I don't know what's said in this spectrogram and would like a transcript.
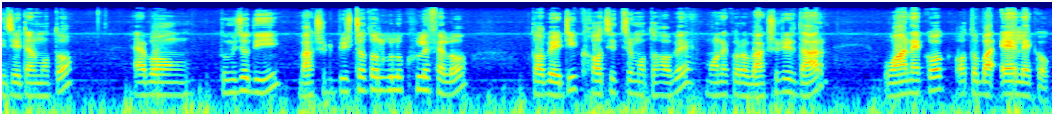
এই যে এটার মতো। এবং তুমি যদি বাক্সটির পৃষ্ঠতলগুলো খুলে ফেলো, তবে এটি খ চিত্রের মতো হবে। মনে করো বাক্সটির দ্বার ওয়ান একক অথবা এল একক।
